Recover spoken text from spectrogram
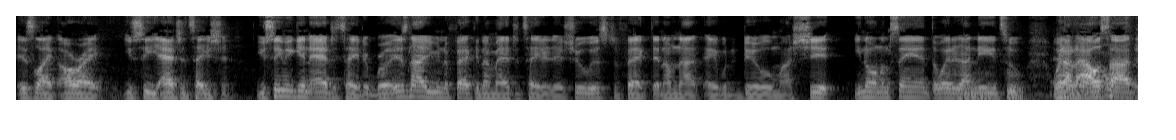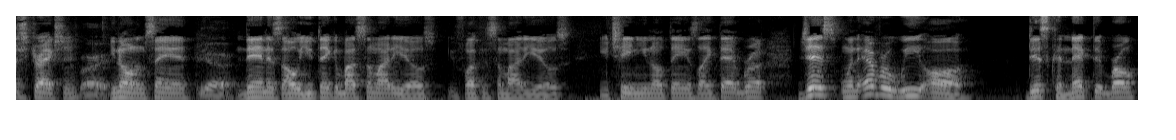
it's like, all right, you see agitation. You see me getting agitated, bro. It's not even the fact that I'm agitated at you. It's the fact that I'm not able to deal with my shit. You know what I'm saying? The way that I need to. Without an outside distraction. Right. You know what I'm saying? Yeah. Then it's, oh, you thinking about somebody else. You fucking somebody else. You cheating, you know, things like that, bro. Just whenever we are disconnected, bro,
